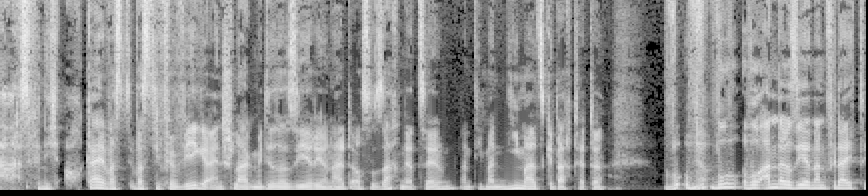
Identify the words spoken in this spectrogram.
Aber das finde ich auch geil, was, was die für Wege einschlagen mit dieser Serie und halt auch so Sachen erzählen, an die man niemals gedacht hätte. Wo, ja. wo, wo andere Serien dann vielleicht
